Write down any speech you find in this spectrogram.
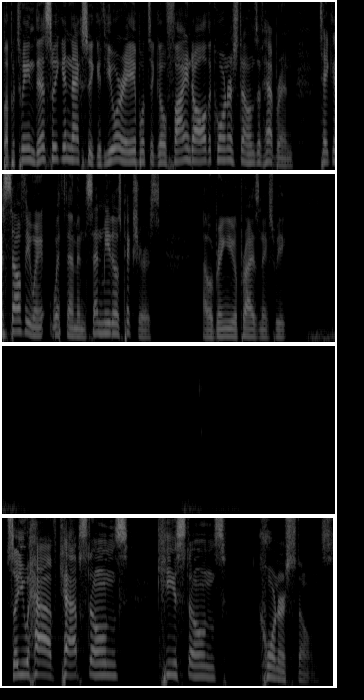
But between this week and next week, if you are able to go find all the cornerstones of Hebron, take a selfie with them, and send me those pictures, I will bring you a prize next week. So you have capstones, keystones, cornerstones.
